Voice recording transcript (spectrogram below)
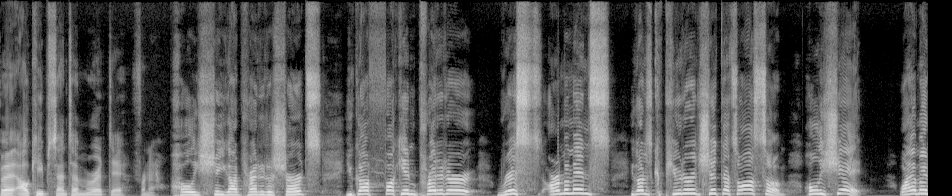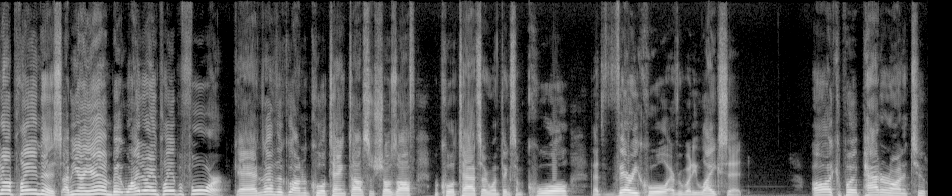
But I'll keep Santa Muerte for now. Holy shit, you got Predator shirts? You got fucking Predator wrist armaments. You got his computer and shit. That's awesome. Holy shit. Why am I not playing this? I mean, I am, but why did I play it before? Okay, I have the, on a cool tank top, so it shows off my cool tats. Everyone thinks I'm cool. That's very cool. Everybody likes it. Oh, I could put a pattern on it too.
